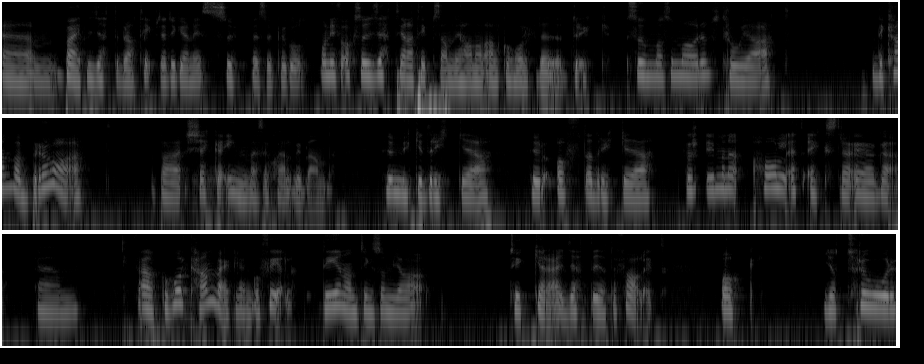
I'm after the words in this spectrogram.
Um, bara ett jättebra tips. Jag tycker den är super, supergod. Och ni får också jättegärna tipsa om ni har någon alkoholfri dryck. Summa summarum så tror jag att det kan vara bra att bara checka in med sig själv ibland. Hur mycket dricker jag? Hur ofta dricker jag? För, jag menar, håll ett extra öga. Um, för alkohol kan verkligen gå fel. Det är någonting som jag tycker är jätte, jättefarligt. Och jag tror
